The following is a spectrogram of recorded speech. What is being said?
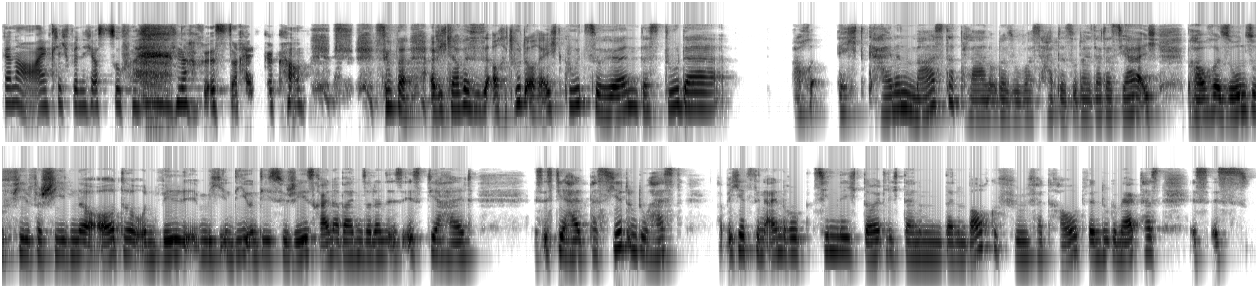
Genau, eigentlich bin ich aus Zufall nach Österreich gekommen. Super. Aber ich glaube, es ist auch tut auch echt gut zu hören, dass du da auch echt keinen Masterplan oder so was hattest oder gesagt hast: „Ja, ich brauche so und so viel verschiedene Orte und will mich in die und die Sujets reinarbeiten“, sondern es ist dir halt es ist dir halt passiert und du hast, habe ich jetzt den Eindruck, ziemlich deutlich deinem deinem Bauchgefühl vertraut, wenn du gemerkt hast, es es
